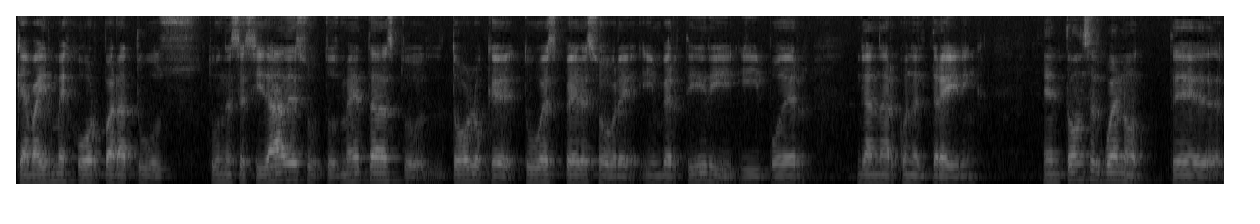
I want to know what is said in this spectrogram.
que va a ir mejor para tus, tus necesidades o tus metas, todo lo que tú esperes sobre invertir y, y poder ganar con el trading. Entonces, bueno, te,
